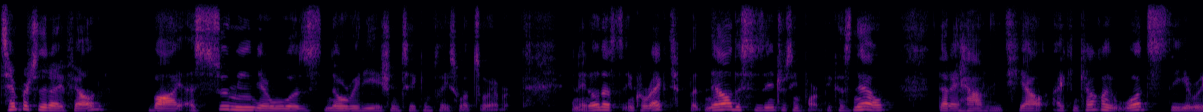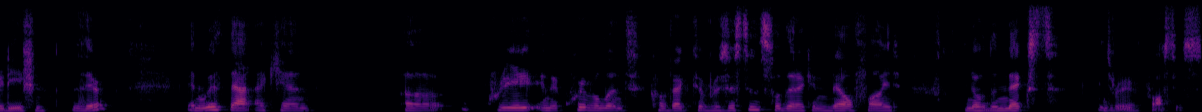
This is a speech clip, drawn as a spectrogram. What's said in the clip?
temperature that I found by assuming there was no radiation taking place whatsoever. And I know that's incorrect, but now this is the interesting part because now that I have the T out, I can calculate what's the radiation there. And with that, I can uh, create an equivalent convective resistance so that I can now find, you know, the next iterative process.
